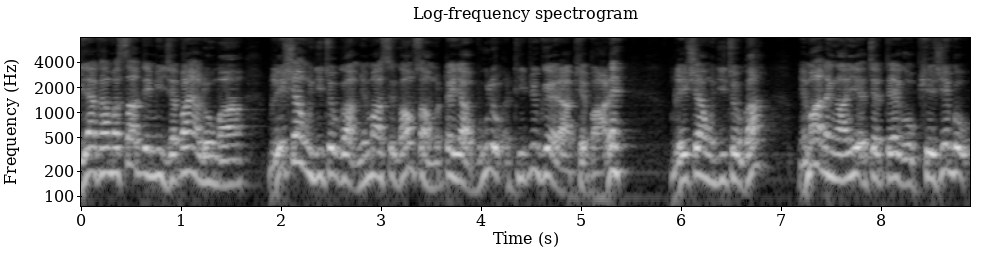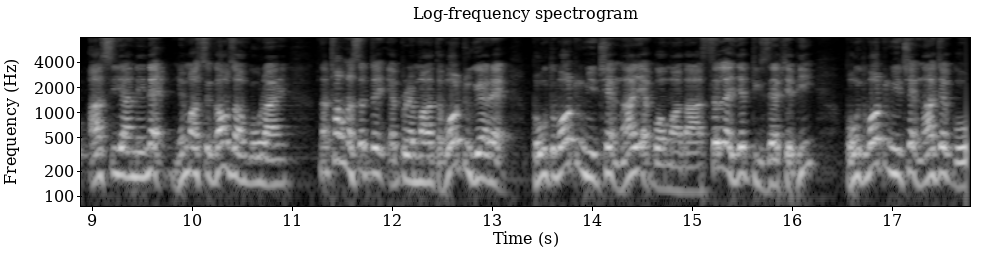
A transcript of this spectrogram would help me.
ညီလာခံမှာစတင်ပြီးဂျပန်အလို့မှာမလေးရှားဝန်ကြီးချုပ်ကမြန်မာစစ်ကောင်းဆောင်မတက်ရောက်ဘူးလို့အတည်ပြုခဲ့တာဖြစ်ပါတယ်။မလေးရှားဝန်ကြီးချုပ်ကမြန်မာနိုင်ငံရဲ့အကြက်တဲကိုဖြည့်ရှင်းဖို့အာဆီယံအနေနဲ့မြန်မာစစ်ကောင်းဆောင်ကိုယ်တိုင်2021ဧပြီမှာသဘောတူခဲ့တဲ့ဘုံသဘောတူညီချက်9ရက်ပေါ်မှာသာဆက်လက်ရည်တည်ဆဲဖြစ်ပြီးဘုံသဘောတူညီချက်9ချက်ကို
